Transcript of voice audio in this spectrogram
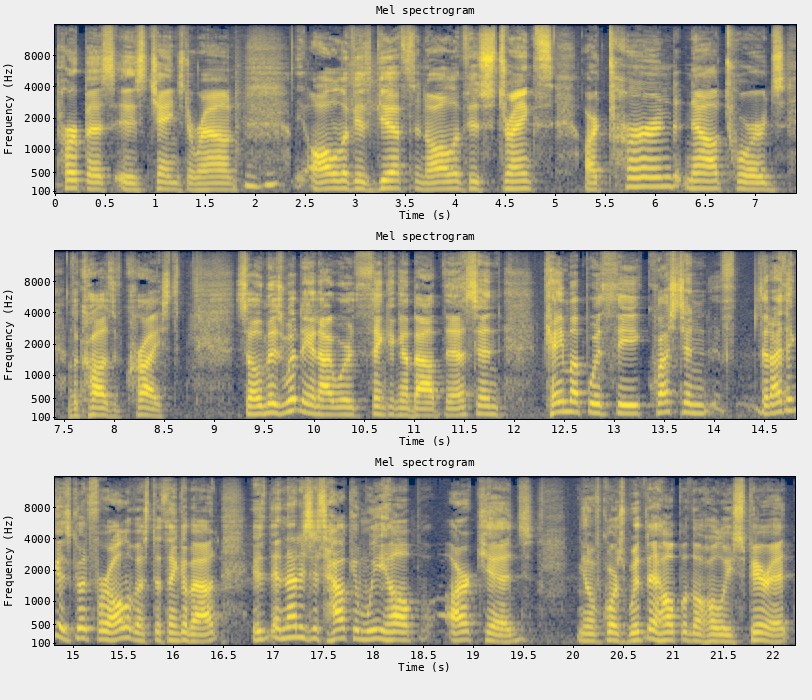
purpose is changed around. Mm-hmm. All of his gifts and all of his strengths are turned now towards the cause of Christ. So, Ms. Whitney and I were thinking about this and came up with the question that I think is good for all of us to think about, and that is just how can we help our kids? you know, of course, with the help of the Holy Spirit,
